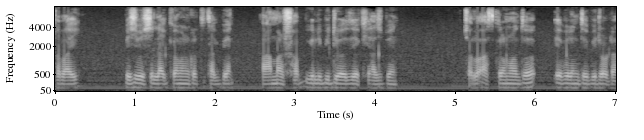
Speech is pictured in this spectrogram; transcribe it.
সবাই বেশি বেশি লাইক কমেন্ট করতে থাকবেন। আর আমার সবগুলি ভিডিও দেখে আসবেন। চলো আজকের মতো এ পর্যন্ত ভিডিওটা।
